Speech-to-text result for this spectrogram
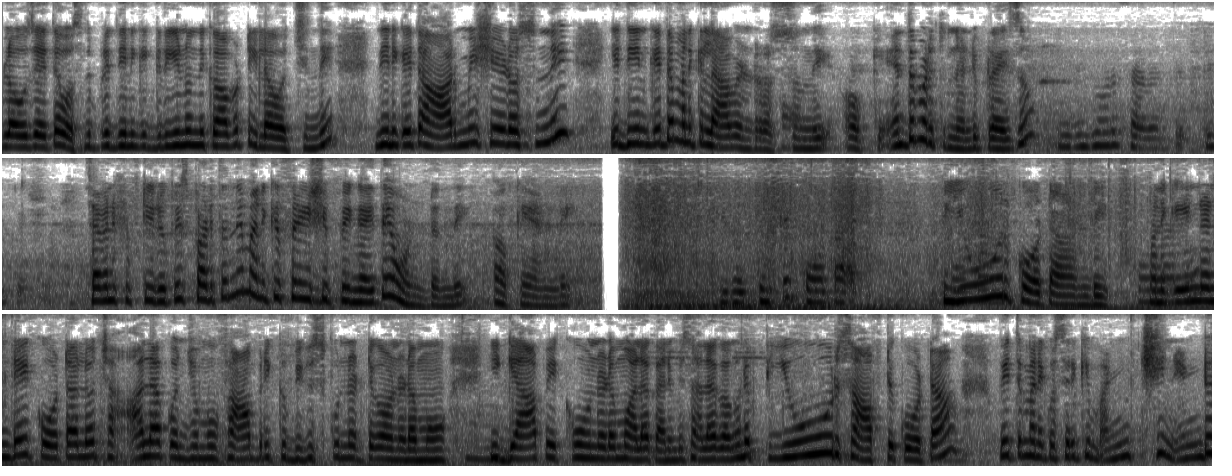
బ్లౌజ్ అయితే వస్తుంది. ఇప్పుడు దీనికి గ్రీన్ ఉంది కాబట్టి ఇలా వచ్చింది. దీనికైతే ఆర్మీ షేడ్ వస్తుంది. ఇది దీనికైతే మనకి లావెండర్ వస్తుంది. ఓకే. ఎంత పడుతుందండి ప్రైస్ సెవెన్ ఫిఫ్టీ రూపీస్ పడుతుంది. మనకి ఫ్రీ షిప్పింగ్ అయితే ఉంటుంది. ఓకే అండి. ఇది వచ్చేసి కోట. ప్యూర్ కోట అండి. మనకి ఏంటంటే కోటాలో చాలా కొంచెము ఫ్యాబ్రిక్ బిగుసుకున్నట్టుగా ఉండడము ఈ గ్యాప్ ఎక్కువ ఉండడము అలా కనిపిస్తుంది. అలా కాకుండా ప్యూర్ సాఫ్ట్ కోట విత్ మనకి వచ్చరికి మంచి నిండు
